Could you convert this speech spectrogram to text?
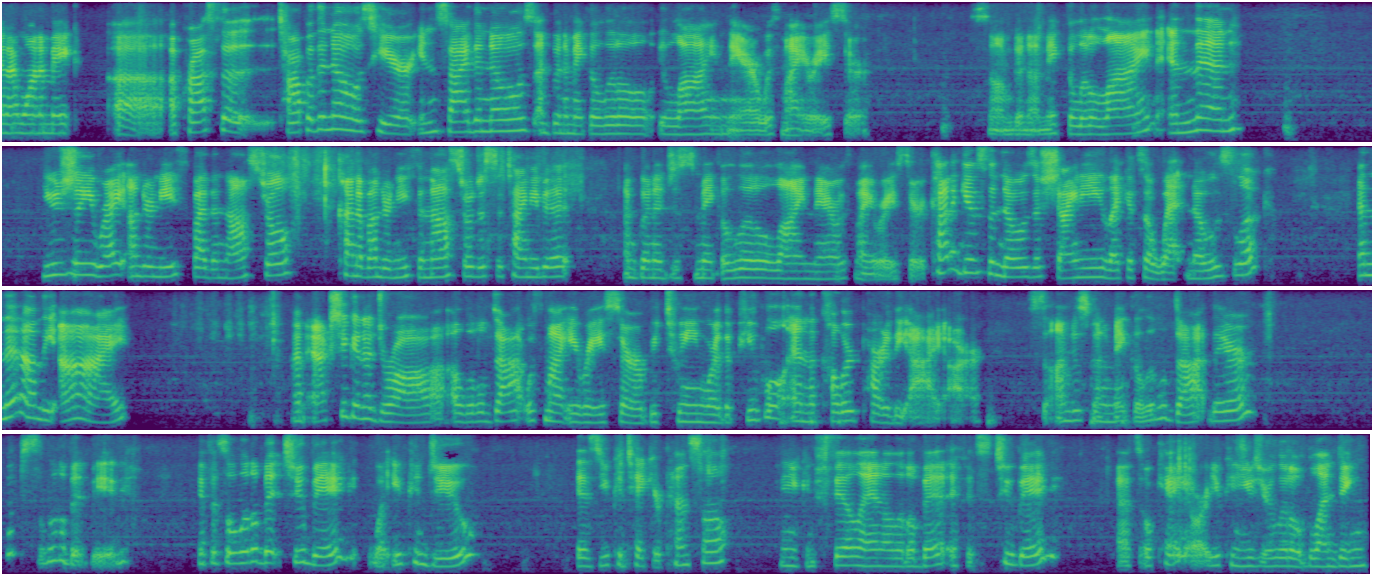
and I want to make uh, across the top of the nose here, inside the nose, I'm going to make a little line there with my eraser. So I'm going to make the little line and then usually right underneath by the nostril, kind of underneath the nostril just a tiny bit, I'm going to just make a little line there with my eraser. It kind of gives the nose a shiny, like it's a wet nose look. And then on the eye, I'm actually going to draw a little dot with my eraser between where the pupil and the colored part of the eye are. So I'm just going to make a little dot there. Oops, a little bit big. If it's a little bit too big, what you can do is you can take your pencil and you can fill in a little bit. If it's too big, that's okay. Or you can use your little blending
